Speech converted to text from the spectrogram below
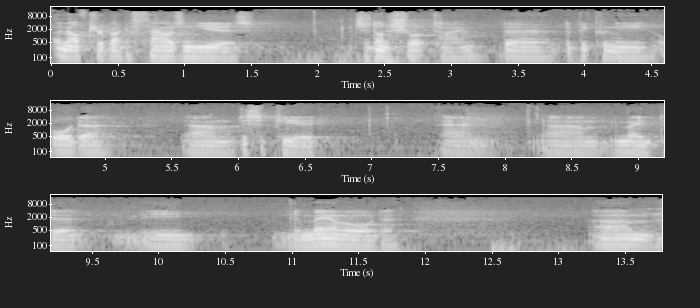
And after about a thousand years, which is not a short time, the, the bhikkhuni order um, disappeared and um, we made the, the, the male order. Um,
